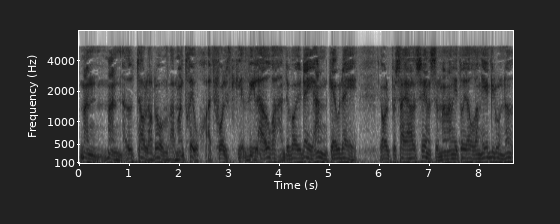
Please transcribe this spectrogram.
Man, man uttalar då om vad man tror att folk vill höra. Det var ju det han, KD, jag håller på att säga Alf Svensson, men han heter Göran Hägglund nu.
